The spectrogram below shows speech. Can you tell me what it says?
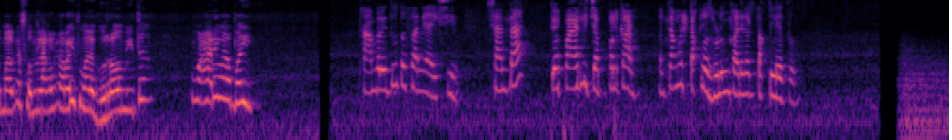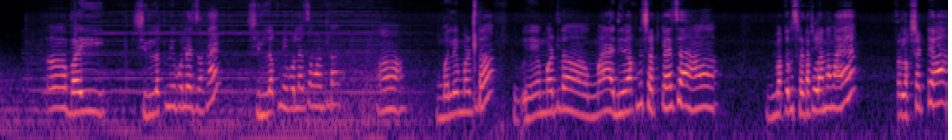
तुम्हाला काय सोनं लागलं का बाई? तुम्हाला घुराव मी इथं? वा रे वा बाई. थांब रे तू तसा नाही ऐकशील. शांता त्या पायातली चप्पल काढ. आणि चांगलं टाकलं झोडून काढायचं टाकल्याचं. अ बाई शिल्लक नाही बोलायचं काय? शिल्लक नाही बोलायचं म्हटलं? हा मला म्हटलं हे म्हटलं माया दिमागने सटकायचा हा. मग कधी सटकला ना माया? तर लक्षात ठेवा.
